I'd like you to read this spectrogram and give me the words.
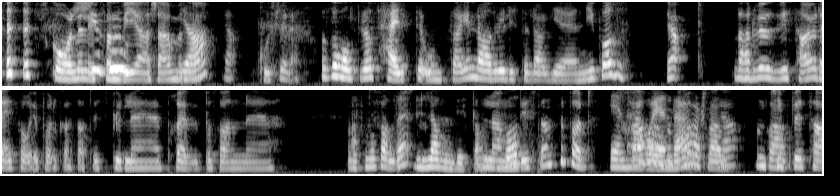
Skåle litt sånn via skjermen. Ja. ja. Koselig, det. Og så holdt vi oss helt til onsdagen. Da hadde vi lyst til å lage ny pod. Ja. Vi, vi sa jo det i forrige podkast, at vi skulle prøve på sånn eh, Hva skal man kalle det? Langdistansepod. langdistansepod. En her og en der, i hvert fall. Ja, sånn Fra- type ta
